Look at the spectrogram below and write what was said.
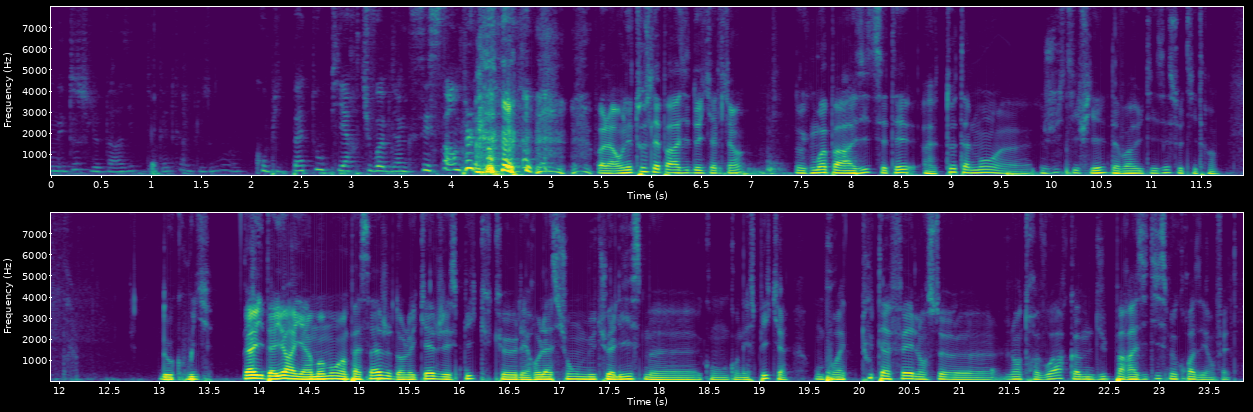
On est tous le parasite de quelqu'un plus ou moins. Complique pas tout, Pierre, tu vois bien que c'est simple. Voilà, on est tous les parasites de quelqu'un. Donc moi, parasite, c'était euh, totalement euh, justifié d'avoir utilisé ce titre. Donc oui. Ah, et D'ailleurs, il y a un moment, un passage dans lequel j'explique que les relations mutualisme euh, qu'on explique, on pourrait tout à fait l'en- euh, l'entrevoir comme du parasitisme croisé en fait.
